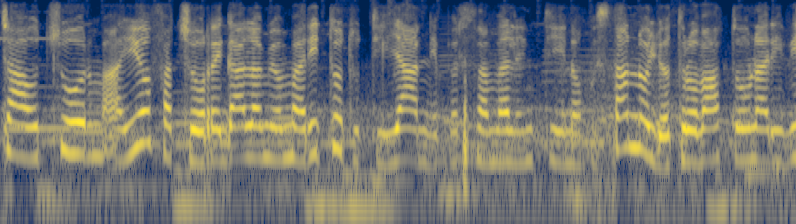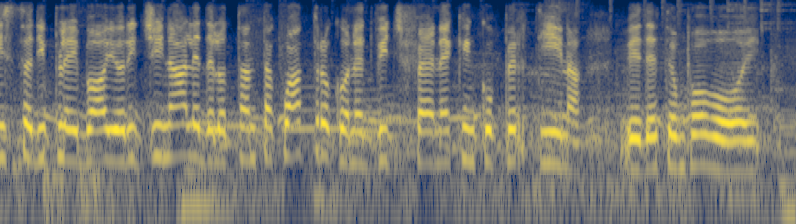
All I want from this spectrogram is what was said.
Ciao ciurma, io faccio un regalo a mio marito tutti gli anni per San Valentino. Quest'anno gli ho trovato una rivista di Playboy originale dell'84 con Edwige Fenech in copertina. Vedete un po' voi.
